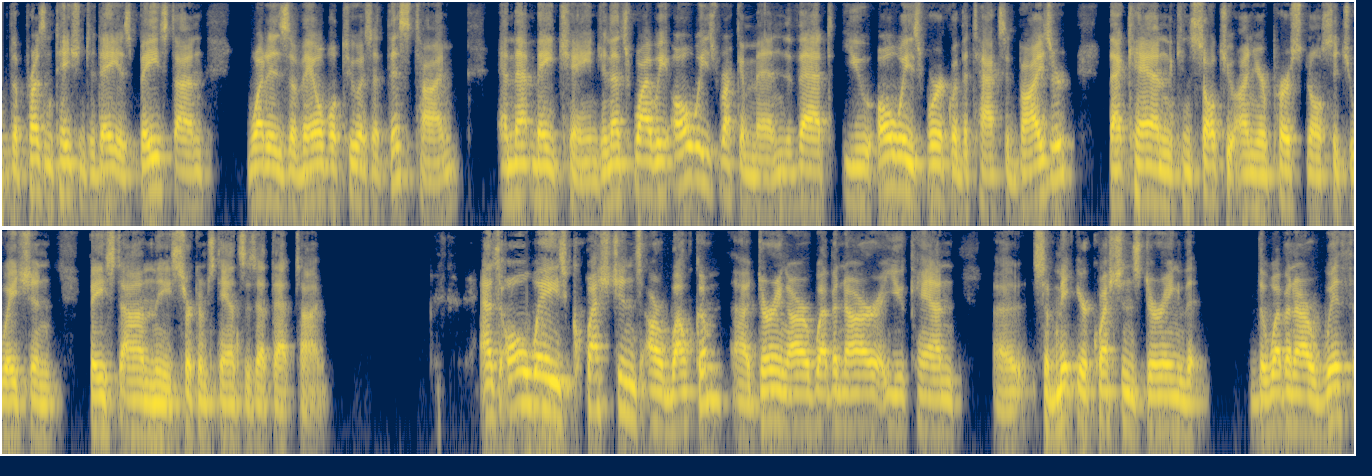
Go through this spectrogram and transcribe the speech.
the presentation today is based on what is available to us at this time, and that may change. And that's why we always recommend that you always work with a tax advisor that can consult you on your personal situation based on the circumstances at that time. As always, questions are welcome. Uh, during our webinar, you can uh, submit your questions during the, the webinar with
